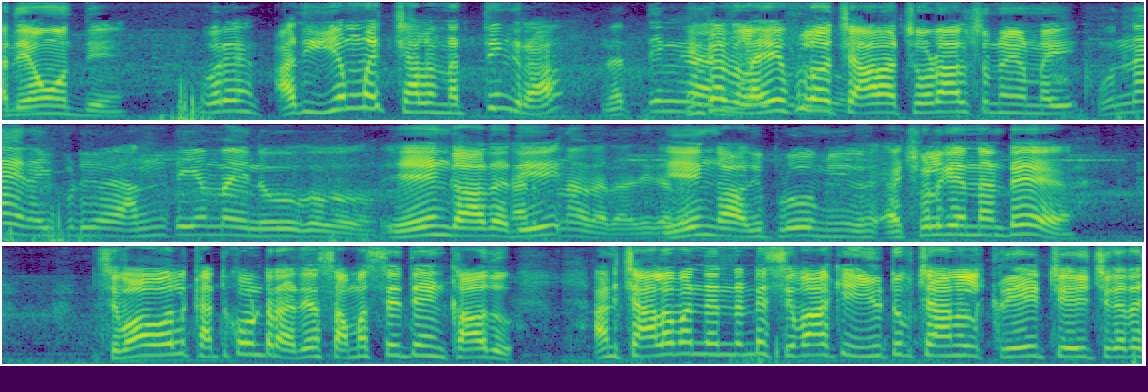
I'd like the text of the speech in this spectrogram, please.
అదేమవుద్ది? ఒరే అది ఈఎంఐ చాలా నథింగ్ రా. నథింగ్ ఇంకా లైఫ్లో చాలా చూడాల్సినవి ఉన్నాయి. ఉన్నాయి నా ఇప్పుడు అంత ఈఎంఐ నువ్వు ఏం కాదు అది. ఏం కాదు ఇప్పుడు మీ యాక్చువల్గా ఏంటంటే శివ వాళ్ళు కట్టుకుంటారు అదే సమస్య అయితే ఏం కాదు. అండ్ చాలా మంది ఏంటంటే శివాకి యూట్యూబ్ ఛానల్ క్రియేట్ చేయొచ్చు కదా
